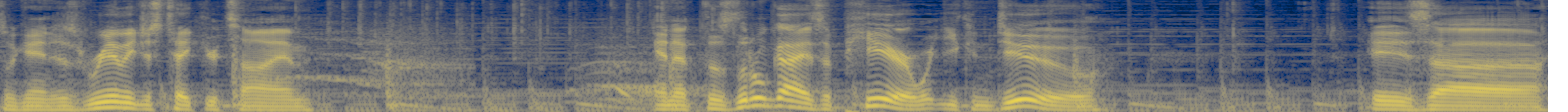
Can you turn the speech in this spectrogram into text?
So again, just really just take your time. And if those little guys appear, what you can do is uh,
